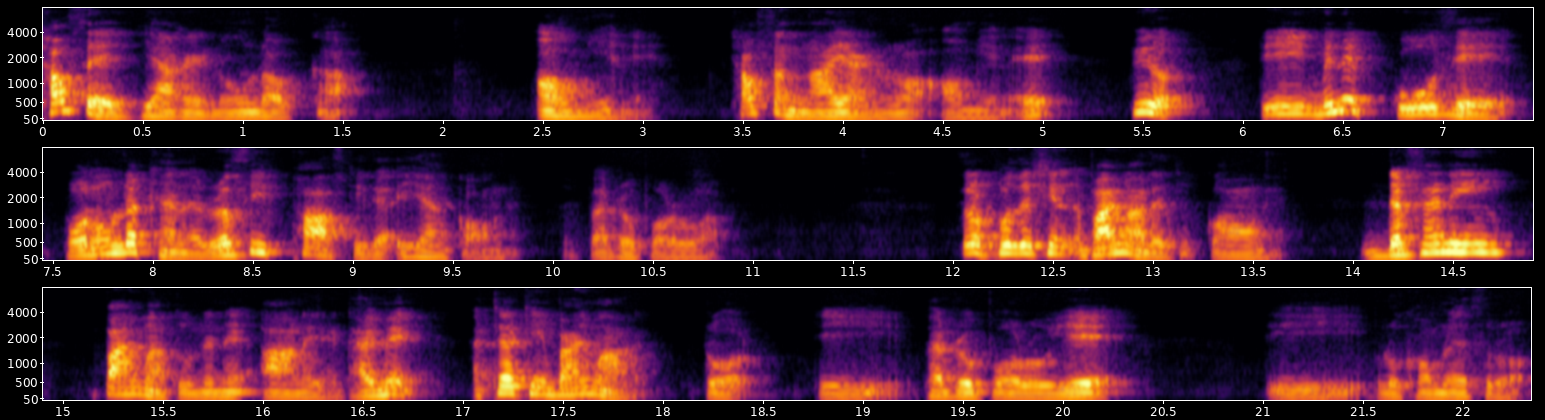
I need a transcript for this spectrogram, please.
60ရာခိုင်နှုန်းလောက်ကအောင်မြင်တယ်65ရာခိုင်နှုန်းလောက်အောင်မြင်တယ်ပြီးတော့ဒီ minute 90ဘောလုံးလက်ခံတဲ့ receive pass တွေလည်းအရင်ကောင်းတယ် Pedro Porro ကဆိုတော့ position အပိုင်းမှာလည်းသူကောင်းတယ် defending ပိုင်းမှာသူနည်းနည်းအားနေတယ်ဒါပေမဲ့ attacking ပိုင်းမှာတော့ဒီ Pedro Porro ရဲ့ဒီဘယ်လိုခေါ်မလဲဆိုတော့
